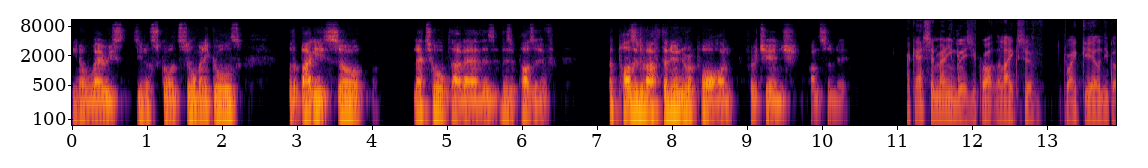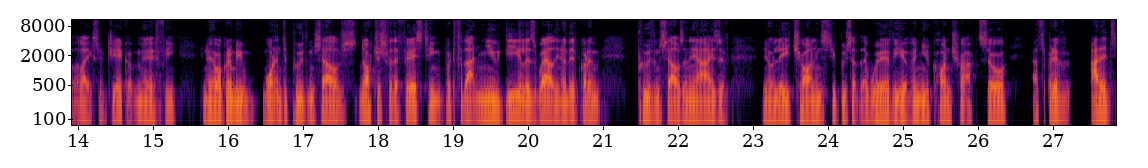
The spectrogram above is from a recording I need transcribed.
You know, where he's you know scored so many goals for the Baggies. So let's hope that uh, there's there's a positive a positive afternoon to report on for a change on Sunday. I guess in many ways you've got the likes of Dwight Gayle, and you've got the likes of Jacob Murphy, you know, who are going to be wanting to prove themselves not just for the first team, but for that new deal as well. You know, they've got to prove themselves in the eyes of, you know, Lee and Steve Bruce that they're worthy of a new contract. So that's a bit of added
